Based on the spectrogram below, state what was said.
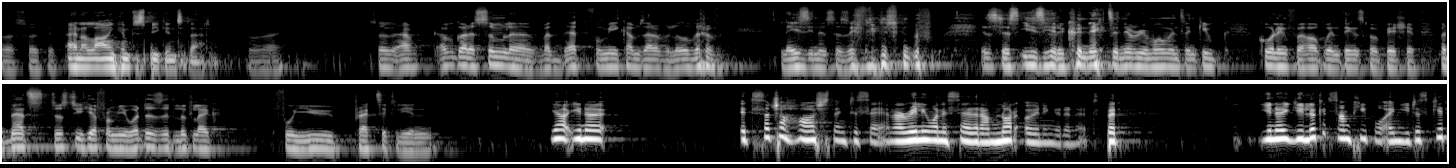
Oh, so and allowing Him to speak into that. All right. So I've, I've got a similar, but that for me comes out of a little bit of laziness, as we've mentioned before. It's just easier to connect in every moment and keep calling for help when things go pear shaped. But that's just to hear from you. What does it look like for you practically? And yeah, you know, it's such a harsh thing to say, and I really want to say that I'm not owning it in it. But you know, you look at some people and you just get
